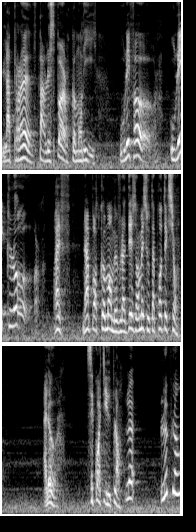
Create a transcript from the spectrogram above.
La preuve par le sport, comme on dit. Ou l'effort, ou l'éclore. Bref, n'importe comment me voilà désormais sous ta protection. Alors, c'est quoi-t-il le plan? Le. le plan.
